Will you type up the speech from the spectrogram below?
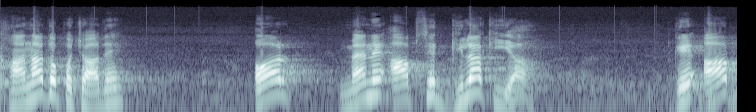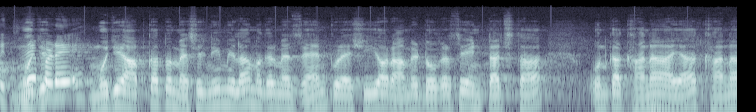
खाना तो पहुँचा दें और मैंने आपसे गिला किया कि आप इतने मुझे बड़े मुझे आपका तो मैसेज नहीं मिला मगर मैं जैन कुरैशी और आमिर डोगर से इन टच था। उनका खाना आया खाना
